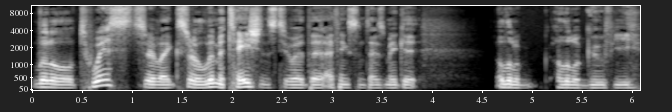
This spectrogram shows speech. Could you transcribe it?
little twists or like sort of limitations to it that I think sometimes make it a little a little goofy.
